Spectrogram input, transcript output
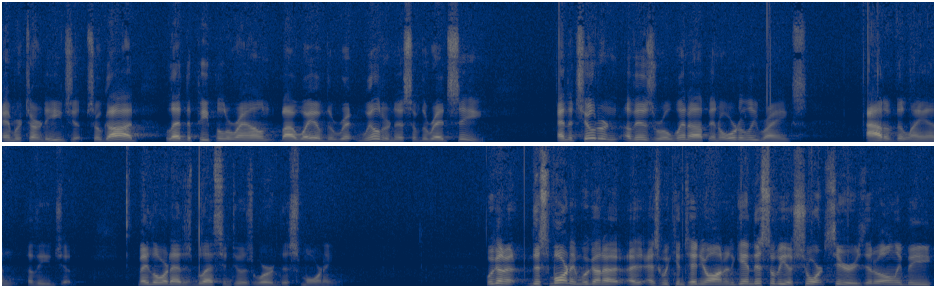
and return to Egypt. So God led the people around by way of the wilderness of the Red Sea. And the children of Israel went up in orderly ranks out of the land of Egypt. May Lord add his blessing to his word this morning. We're going to, this morning, we're going to, as we continue on, and again, this will be a short series. It'll only be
